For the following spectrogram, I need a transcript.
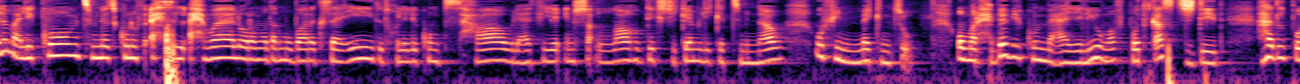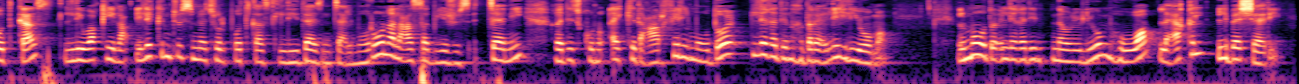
السلام عليكم. نتمنى تكونوا في أحسن الأحوال ورمضان مبارك سعيد. يدخل لكم بالصحة والعافية إن شاء الله وبديك الشيء كامل اللي كتمناو. وفين ما كنتو. ومرحبا بكم معايا اليوم في بودكاست جديد. هذا البودكاست اللي وقيله إلا كنتو سمعتوا البودكاست اللي داز نتاع المرونة العصبية الجزء الثاني غادي تكونوا أكيد عارفين الموضوع اللي غادي نهضر عليه اليوم. الموضوع اللي غادي نتناولو اليوم هو العقل البشري.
